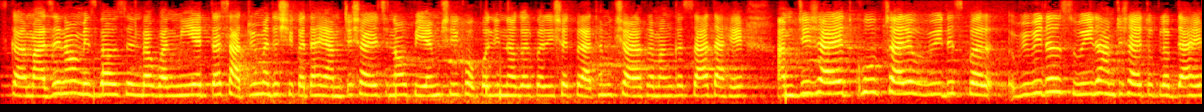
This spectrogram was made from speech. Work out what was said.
नमस्कार माझे नाव मिसबा हुसेन भगवान. मी इयत्ता सातवीमध्ये शिकत आहे. आमच्या शाळेचे नाव पी एम श्री खोपोली नगर परिषद प्राथमिक शाळा क्रमांक सात आहे. आमच्या शाळेत खूप सारे विविध स्पर विविध सुविधा आमच्या शाळेत उपलब्ध आहे.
